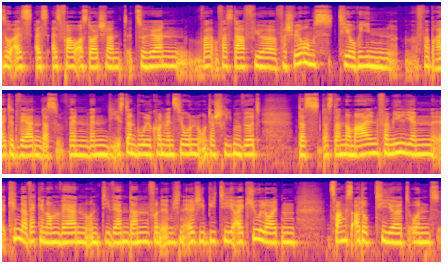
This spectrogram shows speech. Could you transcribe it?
So als, als, als Frau aus Deutschland zu hören, was da für Verschwörungstheorien verbreitet werden, dass wenn, wenn die Istanbul-Konvention unterschrieben wird, dass, dass dann normalen Familien äh, Kinder weggenommen werden und die werden dann von irgendwelchen LGBTIQ-Leuten zwangsadoptiert und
